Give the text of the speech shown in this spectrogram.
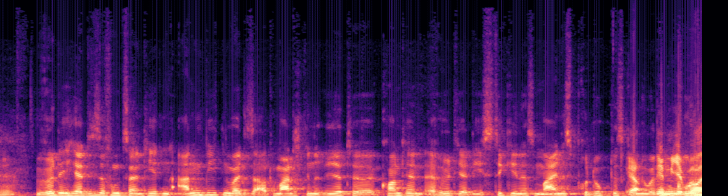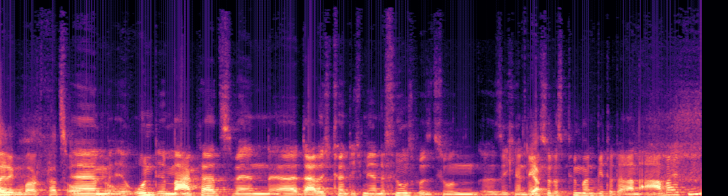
mhm. würde ich ja diese Funktionalitäten anbieten, weil dieser automatisch generierte Content erhöht ja die Stickiness meines Produktes ja, gegenüber dem Im jeweiligen Marktplatz auch. Ähm, genau. Und im Marktplatz, wenn äh, dadurch könnte ich mir eine Führungsposition äh, sichern. Denkst ja. du, dass PIM-Anbieter daran arbeiten?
